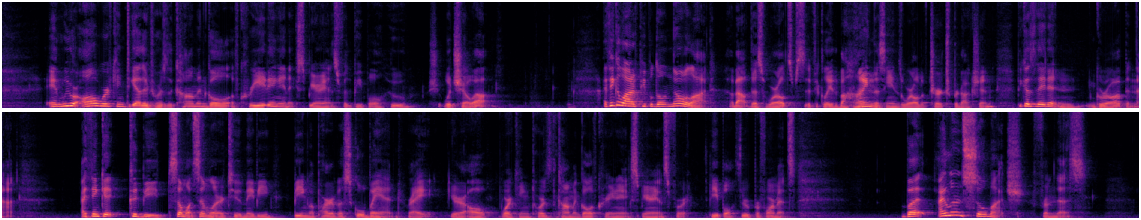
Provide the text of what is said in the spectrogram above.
And we were all working together towards the common goal of creating an experience for the people who would show up. I think a lot of people don't know a lot about this world, specifically the behind the scenes world of church production, because they didn't grow up in that. I think it could be somewhat similar to maybe being a part of a school band, right? You're all working towards the common goal of creating an experience for people through performance. But I learned so much from this.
